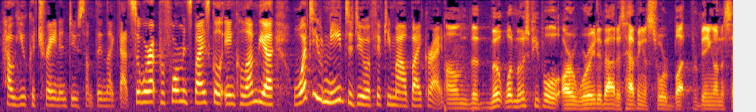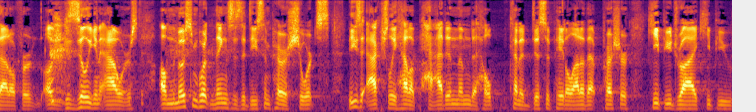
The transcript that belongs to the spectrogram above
how you could train and do something like that. So, we're at Performance Bicycle in Columbia. What do you need to do a 50 mile bike ride? Um, the, what most people are worried about is having a sore butt for being on the saddle for a gazillion hours. Um, the most important things is a decent pair of shorts. These actually have a pad in them to help kind of dissipate a lot of that pressure, keep you dry, keep you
